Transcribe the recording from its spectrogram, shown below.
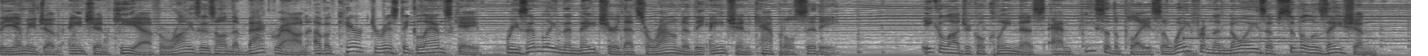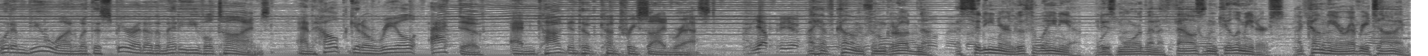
The image of ancient Kiev rises on the background of a characteristic landscape resembling the nature that surrounded the ancient capital city ecological cleanness, and peace of the place away from the noise of civilization would imbue one with the spirit of the medieval times and help get a real, active, and cognitive countryside rest. I have come from Grodno, a city near Lithuania. It is more than a thousand kilometers. I come here every time,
